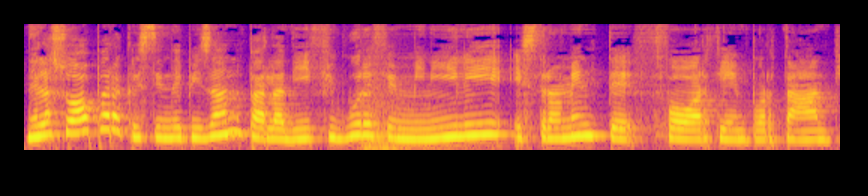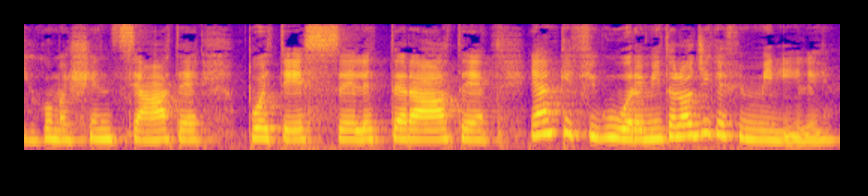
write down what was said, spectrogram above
Nella sua opera Christine de Pisan parla di figure femminili estremamente forti e importanti come scienziate, poetesse, letterate e anche figure mitologiche femminili.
